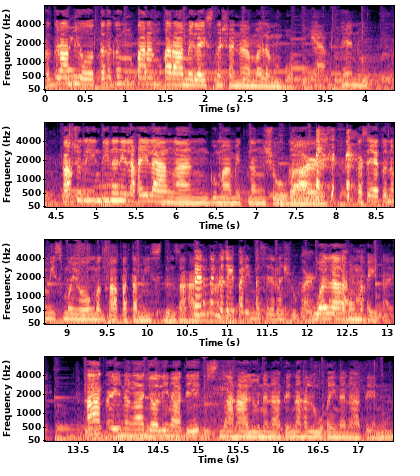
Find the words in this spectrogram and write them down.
Ah, grabe oh, talagang parang caramelized na siya na malambot. Yeah. Ayan oh. Actually, hindi na nila kailangan gumamit ng sugar. kasi ito na mismo yung magpapatamis dun sa halo. Pero naglagay pa rin ba sila ng sugar? Wala akong nakita eh. At ayun na nga Jolly Natics, nahalo na natin, nahalukay na natin.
